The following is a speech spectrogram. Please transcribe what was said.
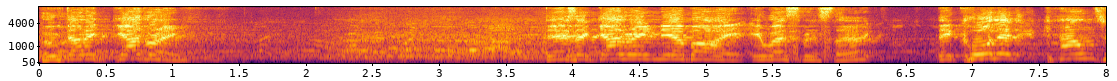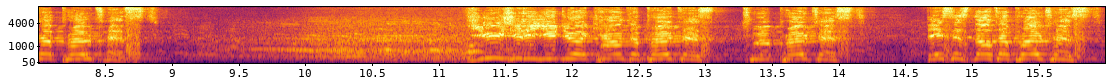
who've done a gathering. There's a gathering nearby in Westminster. They call it counter protest. Usually you do a counter protest to a protest. This is not a protest.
